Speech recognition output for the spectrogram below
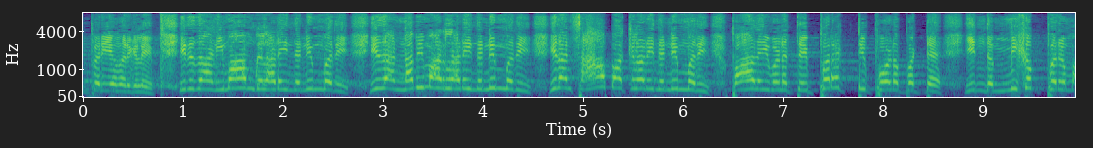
பெரியவர்களே இதுதான் இமாம்கள் அடைந்த நிம்மதி இதுதான் நபிமார்கள் அடைந்த நிம்மதி இதுதான் சாபாக்கள் அடைந்த நிம்மதி. பாலைவனத்தை புரட்டி போடப்பட்ட இந்த மிக பெரும்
